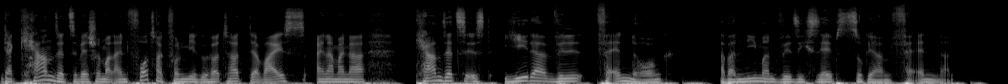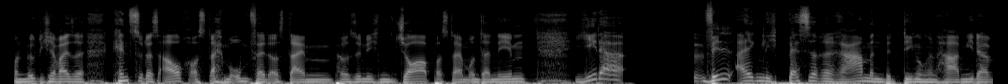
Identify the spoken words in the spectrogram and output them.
der Kernsätze, wer schon mal einen Vortrag von mir gehört hat, der weiß, einer meiner Kernsätze ist, jeder will Veränderung, aber niemand will sich selbst so gern verändern. Und möglicherweise kennst du das auch aus deinem Umfeld, aus deinem persönlichen Job, aus deinem Unternehmen. Jeder will eigentlich bessere Rahmenbedingungen haben. Jeder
